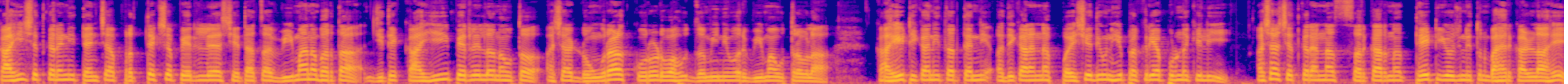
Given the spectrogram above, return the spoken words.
काही शेतकऱ्यांनी त्यांच्या प्रत्यक्ष पेरलेल्या शेताचा विमा न भरता जिथे काहीही पेरलेलं नव्हतं अशा डोंगराळ कोरडवाहू जमिनीवर विमा उतरवला. काही ठिकाणी तर त्यांनी अधिकाऱ्यांना पैसे देऊन ही प्रक्रिया पूर्ण केली. अशा शेतकऱ्यांना सरकारनं थेट योजनेतून बाहेर काढलं आहे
